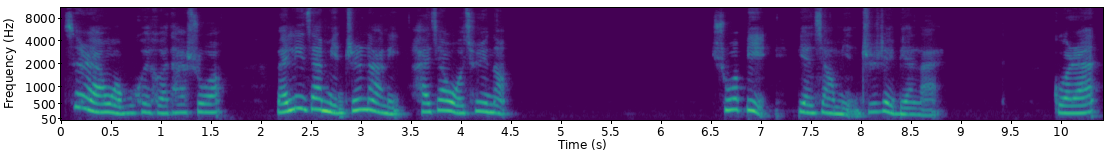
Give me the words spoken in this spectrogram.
自然我不会和他说，梅丽在敏芝那里，还叫我去呢。说毕，便向敏之这边来。果然，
